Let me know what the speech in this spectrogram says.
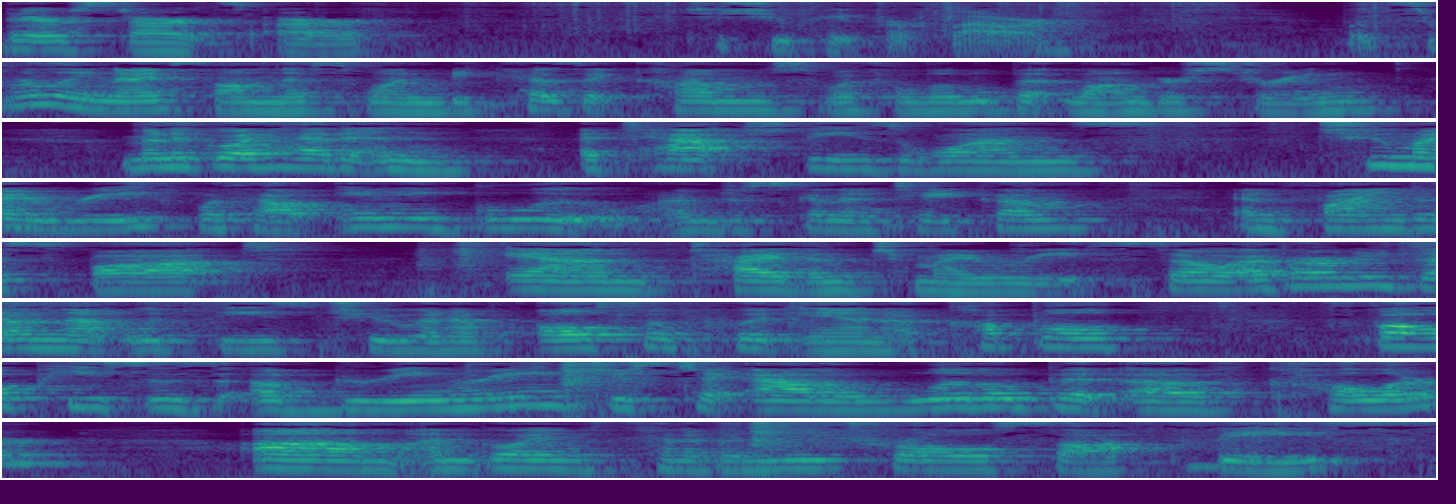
there starts our tissue paper flower. What's really nice on this one, because it comes with a little bit longer string, I'm gonna go ahead and attach these ones to my wreath without any glue. I'm just gonna take them and find a spot and tie them to my wreath. So I've already done that with these two and I've also put in a couple faux pieces of greenery just to add a little bit of color. Um, I'm going with kind of a neutral soft base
